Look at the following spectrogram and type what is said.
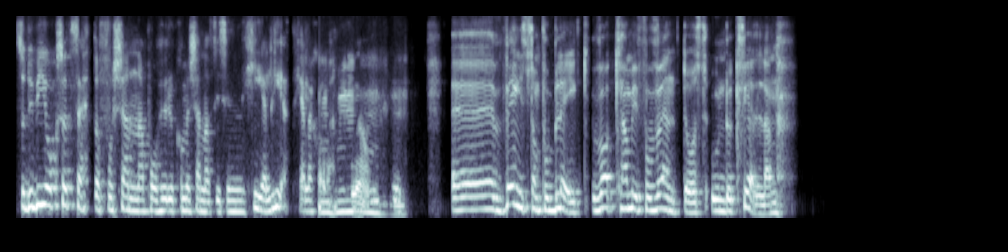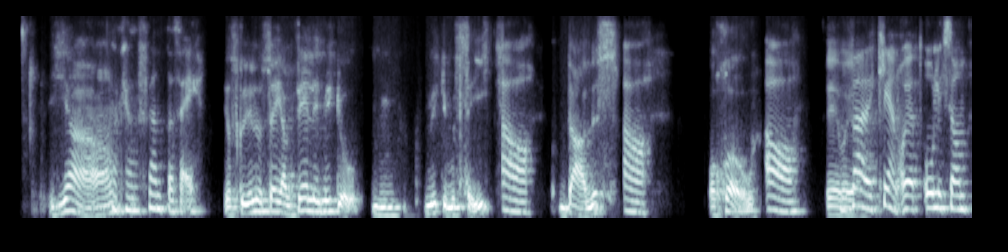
Så det blir också ett sätt att få känna på hur det kommer kännas i sin helhet, hela showen. Ja. Eh, vi som publik, vad kan vi förvänta oss under kvällen? Ja, Vad kan man förvänta sig? jag skulle nog säga väldigt mycket, mycket musik, Ja, dans ja, och show. ja, verkligen. Och, jag, och, liksom,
